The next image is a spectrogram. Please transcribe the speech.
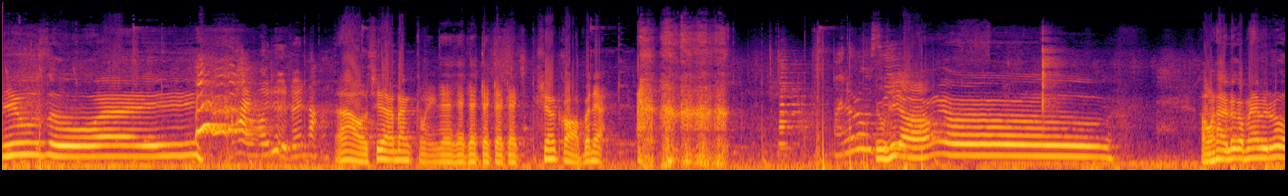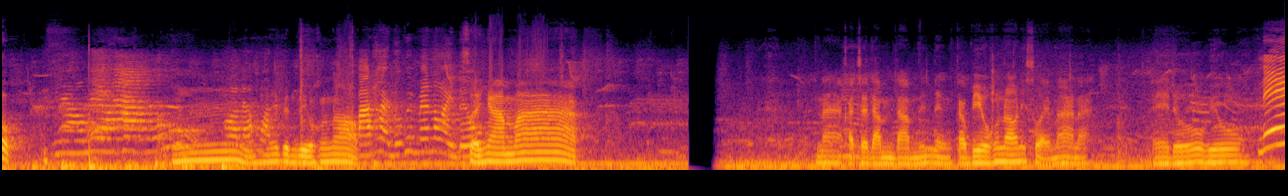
วิวสวยถ่ายมือถือด้วยนะอ้าวเชือกดังแกรกแกรกแกรกแกรกแกรกเชือกกรอบปะเนี่ยไปแล้วดูดูสิพี่อ๋องอยู่เอามาถ่ายรูปกับแม่ไปรูปแมวแมวอืมนี่เป็นวิวข้างนอก มาถ่ายรูปให้แม่หน่อยเร็วสวยงามมาก หน้าก็จะดำๆนิดนึงแต่วิวข้างนอกนี่สวยมากนะเอ้ยดูวิว นี่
